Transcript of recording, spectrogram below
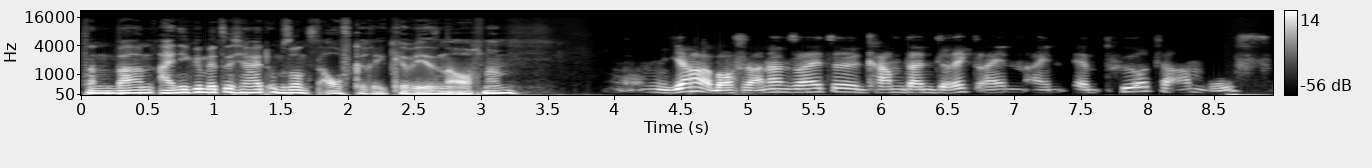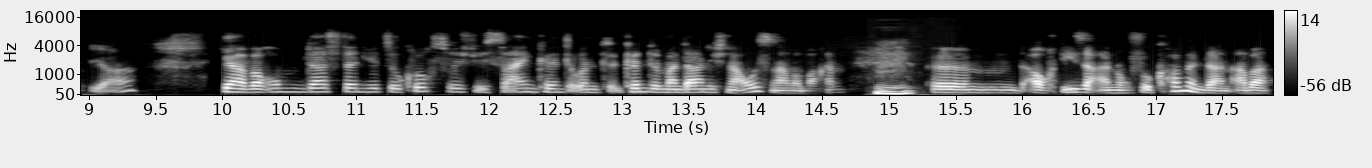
Dann waren einige mit Sicherheit umsonst aufgeregt gewesen auch, ne? Ja, aber auf der anderen Seite kam dann direkt ein, ein empörter Anruf, ja. Ja, warum das denn jetzt so kurzfristig sein könnte und könnte man da nicht eine Ausnahme machen? Mhm. Ähm, auch diese Anrufe kommen dann, aber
